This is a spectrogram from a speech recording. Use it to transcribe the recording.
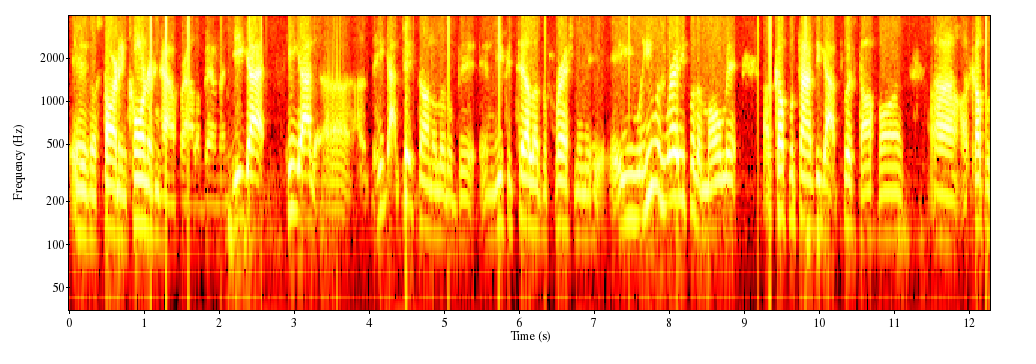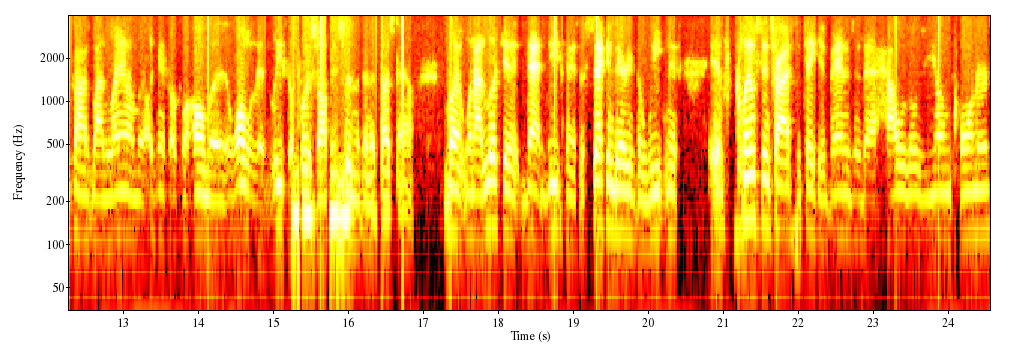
is a starting corner now for Alabama, and he got he got uh, he got picked on a little bit, and you could tell as a freshman he, he he was ready for the moment. A couple times he got pushed off on. Uh, a couple times by Lamb against Oklahoma. One was at least a push off. It shouldn't have been a touchdown. But when I look at that defense, the secondary is the weakness. If Clemson tries to take advantage of that, how will those young corners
